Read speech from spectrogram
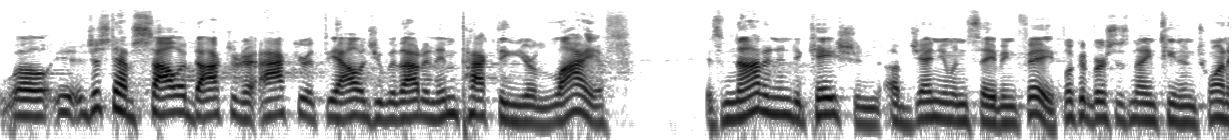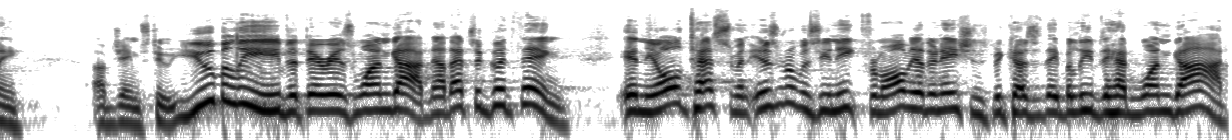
Well, just to have solid doctrine or accurate theology without it impacting your life is not an indication of genuine saving faith. Look at verses 19 and 20 of James 2. You believe that there is one God. Now, that's a good thing. In the Old Testament, Israel was unique from all the other nations because they believed they had one God.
